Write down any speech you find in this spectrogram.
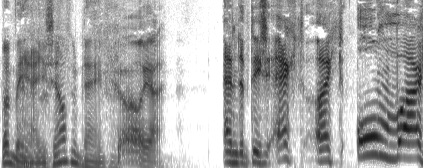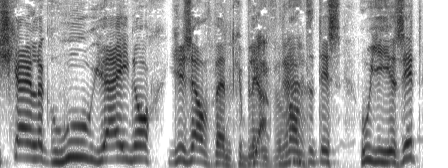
Wat ben jij jezelf gebleven? Oh ja. En het is echt, echt onwaarschijnlijk hoe jij nog jezelf bent gebleven. Ja, ja. Want het is hoe je hier zit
